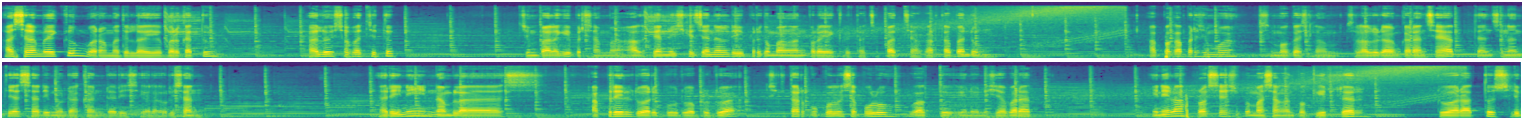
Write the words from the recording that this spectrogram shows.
Assalamualaikum warahmatullahi wabarakatuh. Halo Sobat Youtube. Jumpa lagi bersama Alfian Rizky Channel di perkembangan proyek kereta cepat Jakarta-Bandung Apa kabar semua? Semoga selalu dalam keadaan sehat dan senantiasa dimudahkan dari segala urusan. Hari ini 16 April 2022 sekitar pukul 10 waktu Indonesia Barat. Inilah proses pemasangan box girder 257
